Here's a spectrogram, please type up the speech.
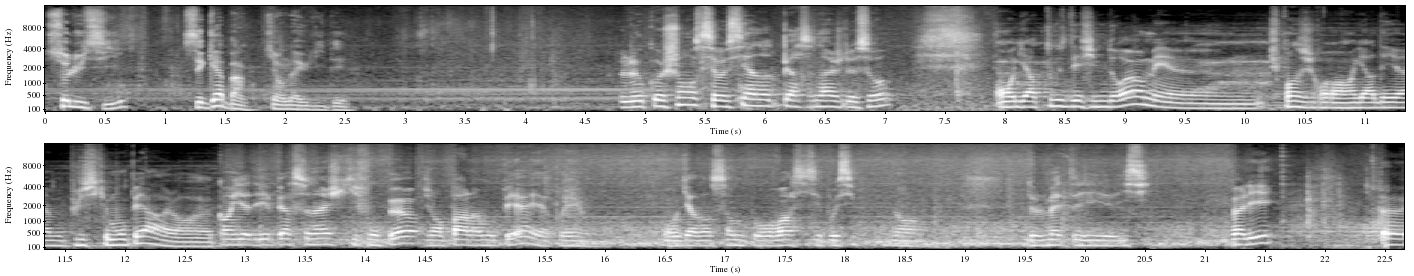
Celui-ci, c'est Gabin qui en a eu l'idée. Le cochon, c'est aussi un autre personnage de Saw. On regarde tous des films d'horreur, mais euh, je pense que je regardais un peu plus que mon père. Alors, euh, quand il y a des personnages qui font peur, j'en parle à mon père et après, on, regarde ensemble pour voir si c'est possible de le mettre ici. Valé, euh,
